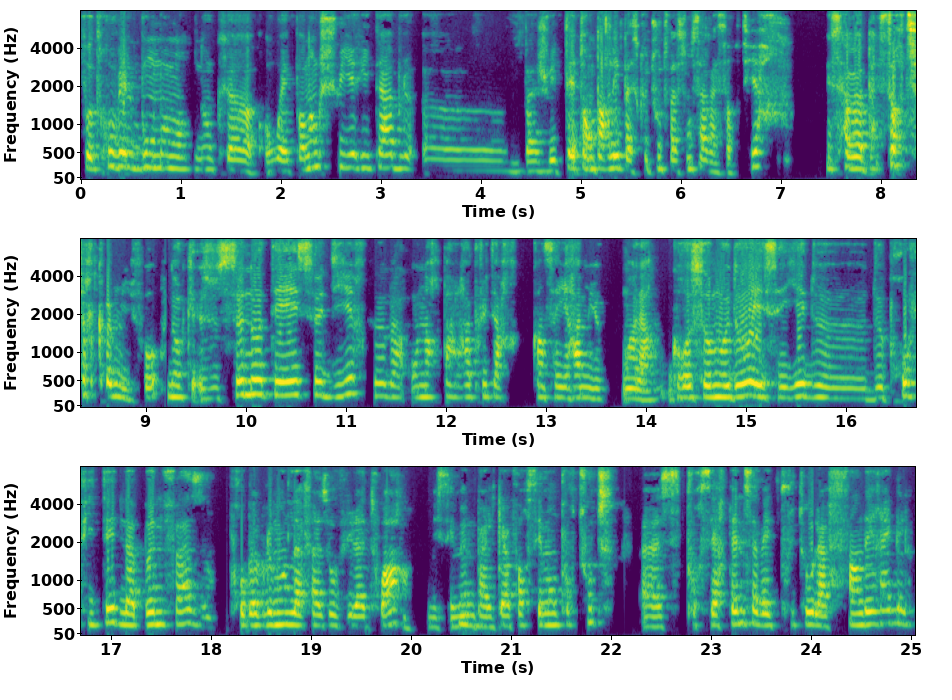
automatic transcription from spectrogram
Faut trouver le bon moment. Donc, euh, ouais, pendant que je suis irritable, euh, bah, je vais peut-être en parler parce que de toute façon, ça va sortir et ça va pas sortir comme il faut. Donc se noter, se dire que bah, on en reparlera plus tard quand ça ira mieux. Voilà, grosso modo, essayer de, de profiter de la bonne phase, probablement de la phase ovulatoire, mais c'est même pas le cas forcément pour toutes. Euh, pour certaines, ça va être plutôt la fin des règles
